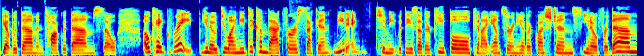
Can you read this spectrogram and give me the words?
get with them and talk with them. So okay great. You know do i need to come back for a second meeting to meet with these other people? Can i answer any other questions you know for them?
